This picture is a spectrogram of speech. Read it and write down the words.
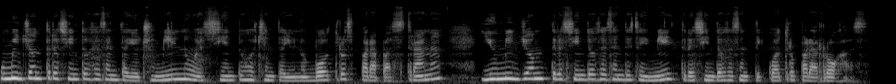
1.368.981 votos para Pastrana y 1.366.364 para Rojas.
